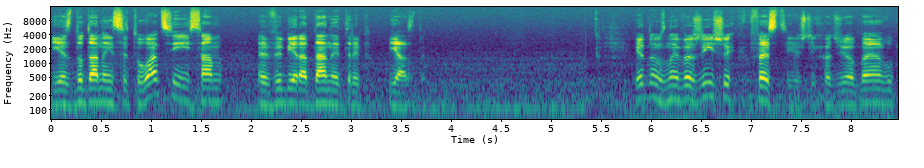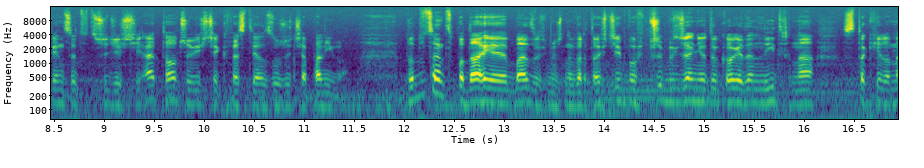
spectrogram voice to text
jest do danej sytuacji i sam wybiera dany tryb jazdy. Jedną z najważniejszych kwestii, jeśli chodzi o BMW 530e, to oczywiście kwestia zużycia paliwa. Producent podaje bardzo śmieszne wartości, bo w przybliżeniu tylko 1 litr na 100 km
